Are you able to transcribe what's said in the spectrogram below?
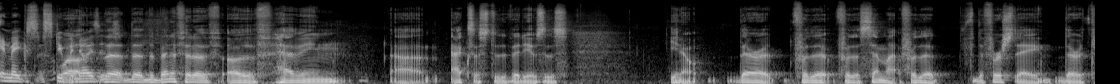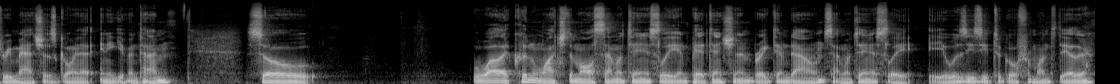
and makes stupid Well, noises. The, the the benefit of of having um, access to the videos is, you know, there are for the for the semi for the for the first day there are three matches going at any given time, so while I couldn't watch them all simultaneously and pay attention and break them down simultaneously, it was easy to go from one to the other.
